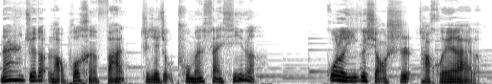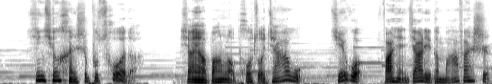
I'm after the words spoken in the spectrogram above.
男人觉得老婆很烦，直接就出门散心了。过了一个小时，他回来了，心情很是不错的，想要帮老婆做家务，结果发现家里的麻烦事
